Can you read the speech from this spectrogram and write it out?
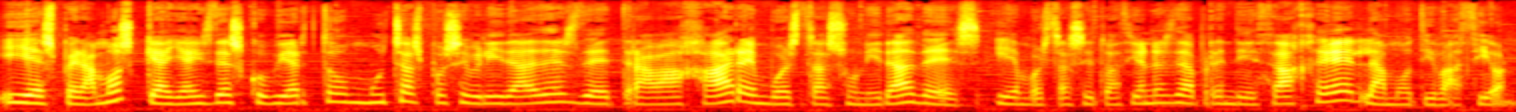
y esperamos que hayáis descubierto muchas posibilidades de trabajar en vuestras unidades y en vuestras situaciones de aprendizaje la motivación.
